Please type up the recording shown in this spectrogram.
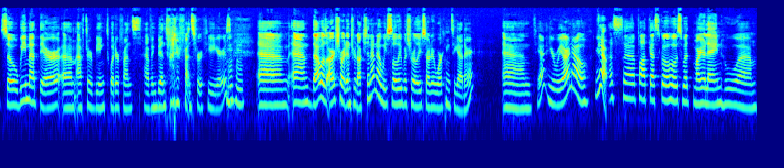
So we met there um, after being Twitter friends, having been Twitter friends for a few years. Um, and that was our short introduction. And then we slowly but surely started working together. And yeah, here we are now. Yeah. As a podcast co host with Marjolein, who um,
